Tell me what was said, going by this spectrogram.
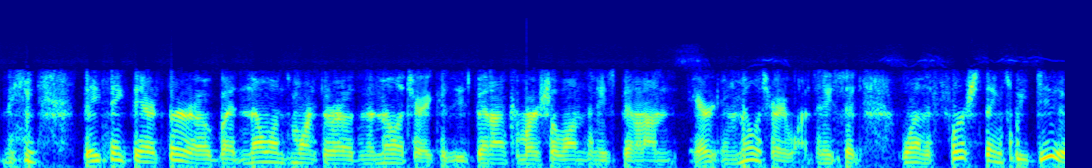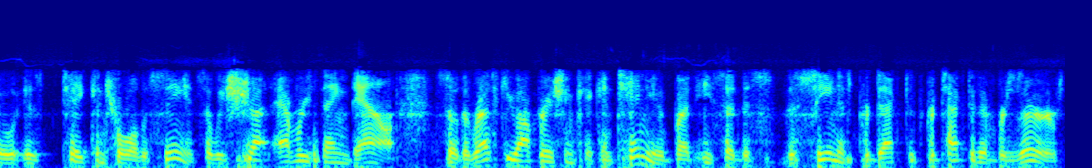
they think they're thorough, but no one's more thorough than the military because he's been on commercial ones and he's been on air and military ones. And he said one of the first things we do is take control of the scene, so we shut everything down so the rescue operation can continue. But he said this the scene is protected, protected and preserved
